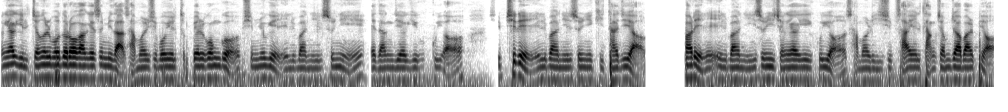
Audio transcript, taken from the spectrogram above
청약 일정을 보도록 하겠습니다. 3월 15일 특별 공급, 16일 일반 1순위 해당 지역이고요. 17일 일반 1순위 기타 지역, 8일 일반 2순위 정약이 있고요. 3월 24일 당첨자 발표.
